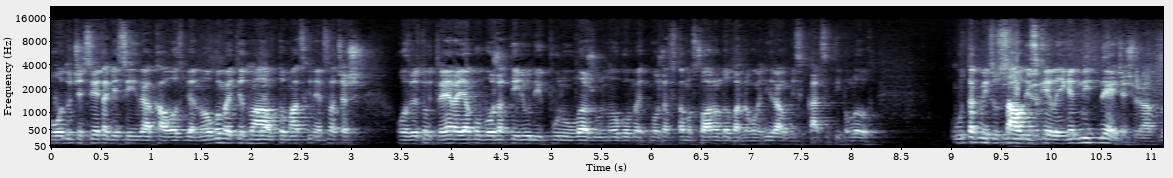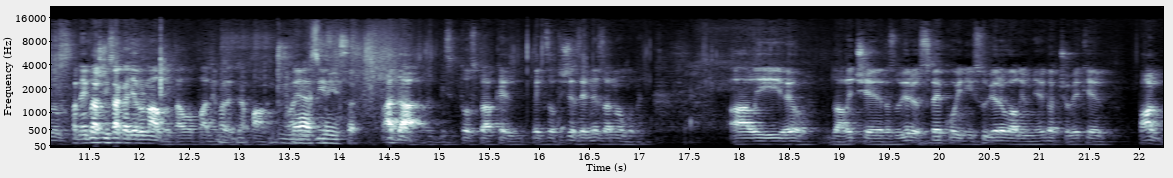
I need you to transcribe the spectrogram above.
područje svijeta gdje se igra kao ozbiljan nogomet i odmah automatski ne shvaćaš ozbiljnog tog trenera, iako možda ti ljudi puno ulažu u nogomet, možda se tamo stvarno dobar nogomet igra, ali mislim kad si ti pogledao utakmicu Saudijske lige, niti nećeš vjerojatno, pa ne gledaš ni sad kad je Ronaldo tamo, pa ne ti na pamet. Pa Nema smisla. Pa da, mislim, to su takve egzotične zemlje za nogomet. Ali, evo, Dalić je razuvjerio sve koji nisu vjerovali u njega, čovjek je, pa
